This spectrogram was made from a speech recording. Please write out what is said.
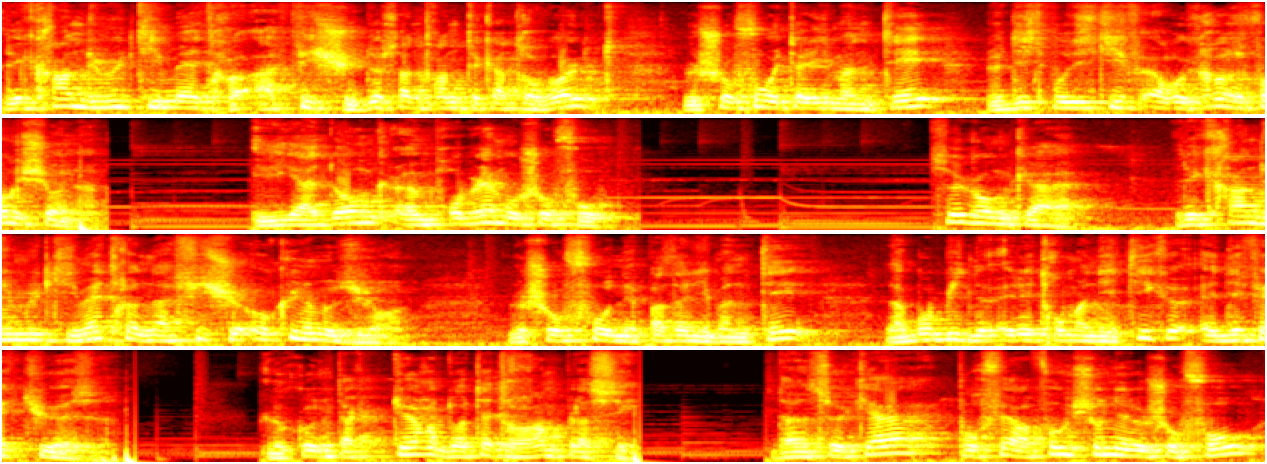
L'écran du multimètre affiche 234 volts, le chauffe-eau est alimenté, le dispositif heure creuse fonctionne. Il y a donc un problème au chauffe-eau. Second cas, l'écran du multimètre n'affiche aucune mesure. Le chauffe-eau n'est pas alimenté, la bobine électromagnétique est défectueuse. Le contacteur doit être remplacé. Dans ce cas, pour faire fonctionner le chauffe-eau,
